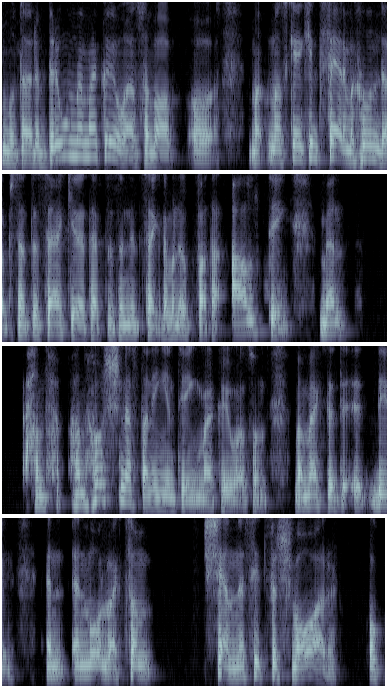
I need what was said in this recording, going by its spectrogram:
mot Örebro med Marco Johansson var, och man, man ska ju inte säga det med 100% säkerhet eftersom det inte är säkert att man uppfattar allting. Men han, han hörs nästan ingenting, Marco Johansson. Man märkte att det, det, en, en målvakt som känner sitt försvar och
